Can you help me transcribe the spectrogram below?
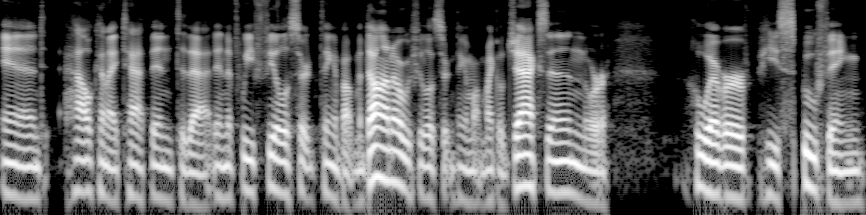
and how can I tap into that? And if we feel a certain thing about Madonna, or we feel a certain thing about Michael Jackson, or whoever he's spoofing,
